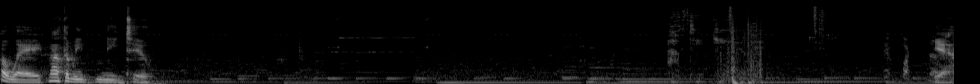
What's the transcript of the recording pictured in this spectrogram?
away. Not that we need to. I'll take care of it. Yeah.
